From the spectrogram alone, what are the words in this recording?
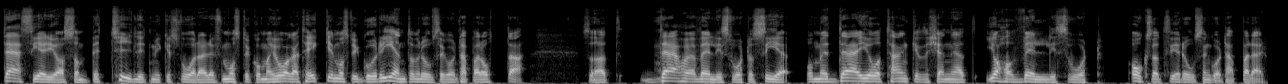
det ser jag som betydligt mycket svårare, för måste komma ihåg att Häcken måste ju gå rent om Rosengård tappar åtta. Så att det har jag väldigt svårt att se och med det i åtanke så känner jag att jag har väldigt svårt också att se Rosengård tappa där.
